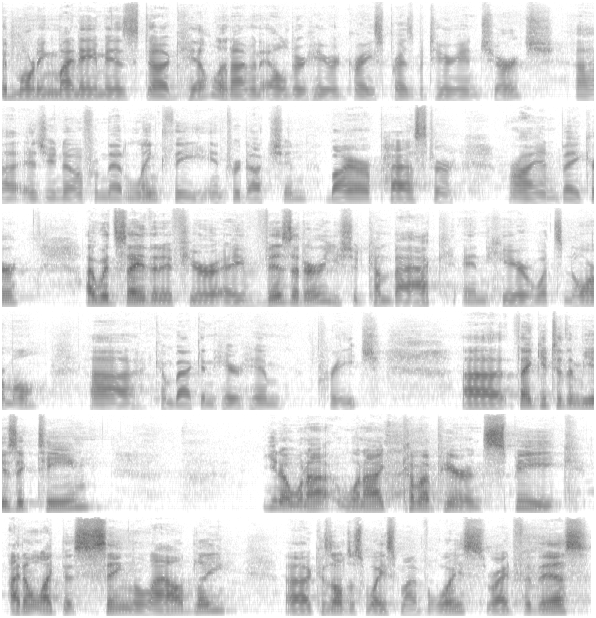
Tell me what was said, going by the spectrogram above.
Good morning. My name is Doug Hill, and I'm an elder here at Grace Presbyterian Church. Uh, as you know from that lengthy introduction by our pastor, Ryan Baker, I would say that if you're a visitor, you should come back and hear what's normal. Uh, come back and hear him preach. Uh, thank you to the music team. You know, when I, when I come up here and speak, I don't like to sing loudly because uh, I'll just waste my voice, right, for this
